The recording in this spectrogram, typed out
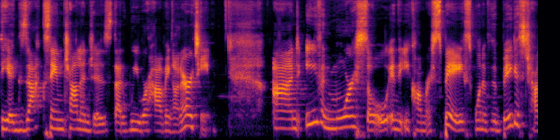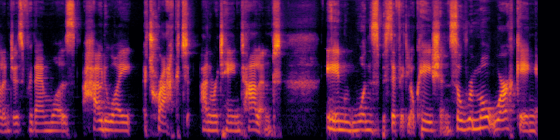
the exact same challenges that we were having on our team. And even more so in the e commerce space, one of the biggest challenges for them was how do I attract and retain talent? in one specific location. So remote working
